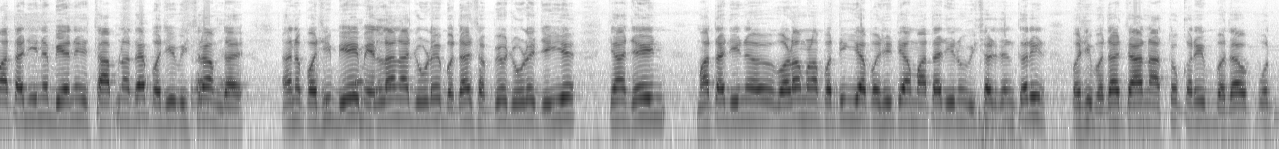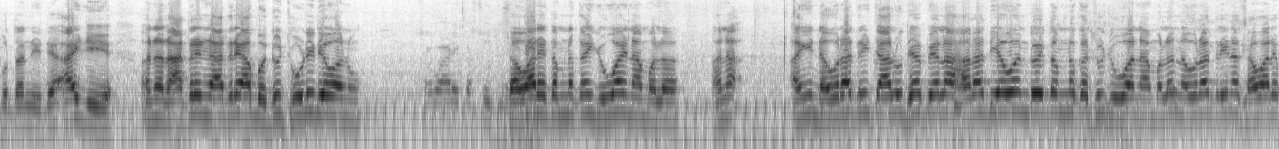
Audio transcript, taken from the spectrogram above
માતાજીને બેની સ્થાપના થાય પછી વિશ્રામ થાય. અને પછી બે મહેલાના જોડે બધા સભ્યો જોડે જઈએ. ત્યાં જઈને માતાજીને વડામણા પતી ગયા પછી ત્યાં માતાજીનું વિસર્જન કરી પછી બધા ચા નાસ્તો કરી બધા પોતપોતાની રીતે આવી જઈએ. અને રાત્રે રાત્રે આ બધું છોડી દેવાનું. સવારે તમને કંઈ જોવાય ના મળે. અને અહીં નવરાત્રી ચાલુ થયા પહેલાં હારાદી આવવાનું તોય તમને કશું જોવા ના મળે. નવરાત્રિના સવારે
